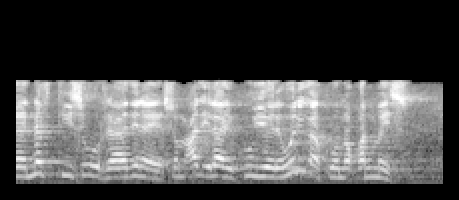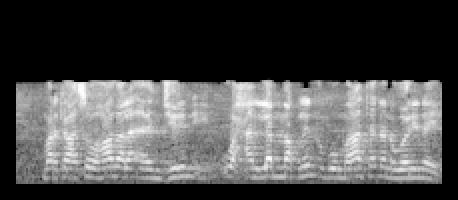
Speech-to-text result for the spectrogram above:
ee naftiisa uu raadinaya sumcad ilaahay kuu yeelin weligaa kuu noqon mayso. Markaasuu hadala aan jirin iyo waxaan la maqlin buu maanta dhan warinaya.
